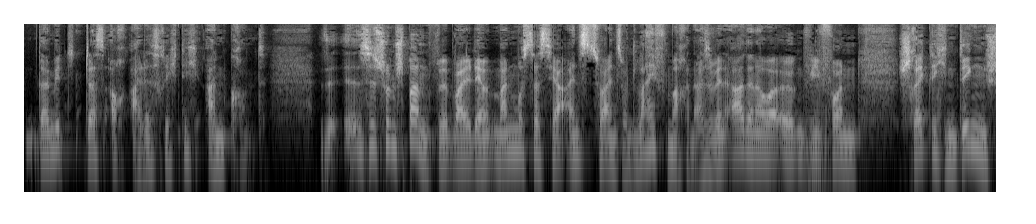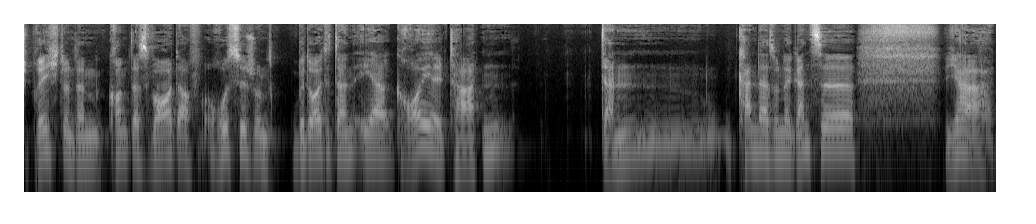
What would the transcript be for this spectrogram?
damit damit das auch alles richtig ankommt. Es ist schon spannend, weil der Mann muss das ja eins zu eins und live machen. Also wenn Adenauer irgendwie mhm. von schrecklichen Dingen spricht und dann kommt das Wort auf Russisch und bedeutet dann eher Gräueltaten, dann kann da so eine ganze ja,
